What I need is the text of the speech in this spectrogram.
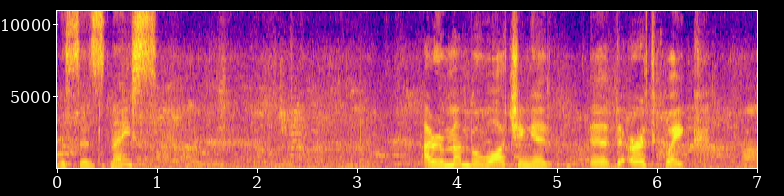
This is nice. I remember watching it, uh, the earthquake wow.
